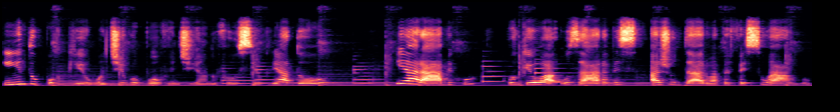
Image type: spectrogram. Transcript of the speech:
Indo porque o antigo povo indiano foi o seu criador e arábico porque os árabes ajudaram a aperfeiçoá-lo.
